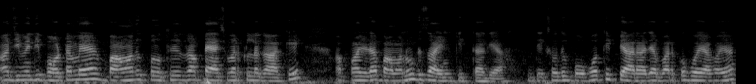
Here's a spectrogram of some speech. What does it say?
ਆ ਜਿਵੇਂ ਦੀ ਬਾਟਮ ਹੈ, ਬਾਹਾਂ ਦੇ ਉੱਪਰ ਉੱਥੇ ਤਰ੍ਹਾਂ ਪੈਚ ਵਰਕ ਲਗਾ ਕੇ ਆਪਾਂ ਜਿਹੜਾ ਬਾਹਾਂ ਨੂੰ ਡਿਜ਼ਾਈਨ ਕੀਤਾ ਗਿਆ। ਦੇਖ ਸਕਦੇ ਹੋ, ਬਹੁਤ ਹੀ ਪਿਆਰਾ ਜਿਹਾ ਵਰਕ ਹੋਇਆ ਹੋਇਆ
